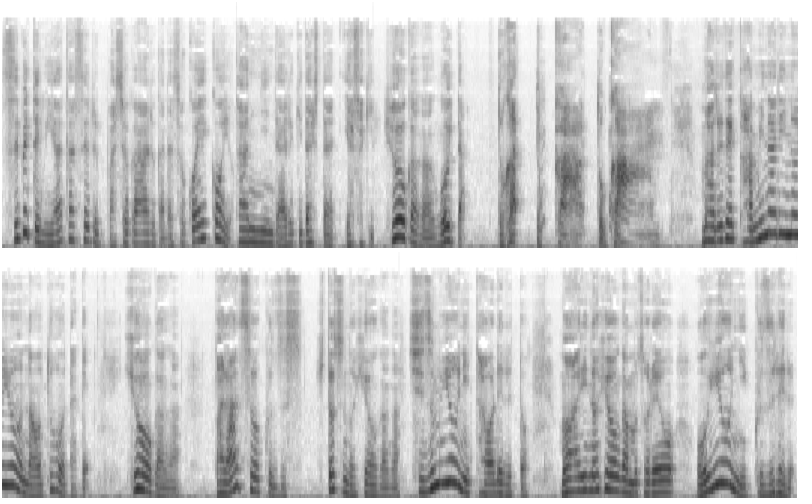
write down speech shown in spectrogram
全て見渡せる場所があるからそこへ行こうよ。3人で歩き出した矢先。氷河が動いた。ドカッドカードカーン。まるで雷のような音を立て氷河がバランスを崩す。一つの氷河が沈むように倒れると周りの氷河もそれを追うように崩れる。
